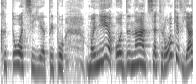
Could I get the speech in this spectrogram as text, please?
Тіктоці є. Типу, мені 11 років я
